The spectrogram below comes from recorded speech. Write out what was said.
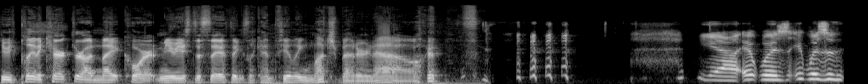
He played a character on Night Court, and he used to say things like, "I'm feeling much better now." yeah, it was. It was. A,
